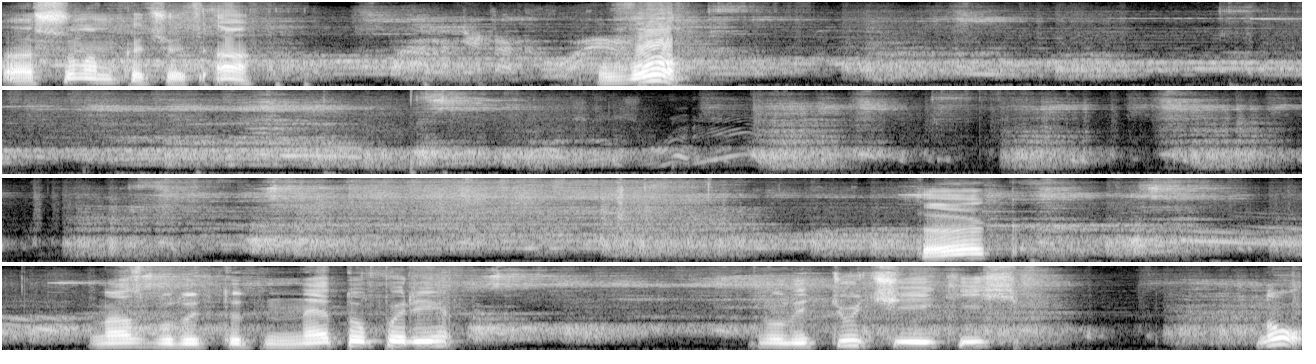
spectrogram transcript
А що нам качать? А. Во! Нас будуть тут не топорі. Летючі якісь. Ну,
